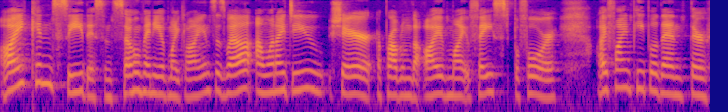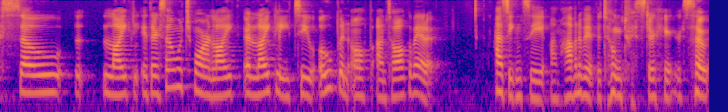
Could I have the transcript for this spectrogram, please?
I can see this in so many of my clients as well. And when I do share a problem that I might have faced before, I find people then they're so likely they're so much more like uh, likely to open up and talk about it as you can see, I'm having a bit of a tongue twister here. So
